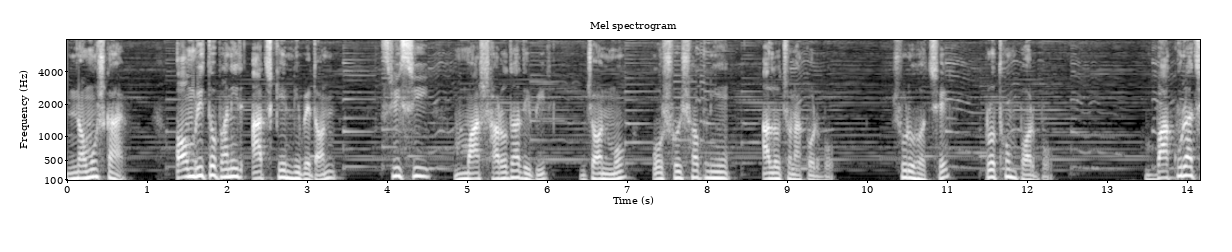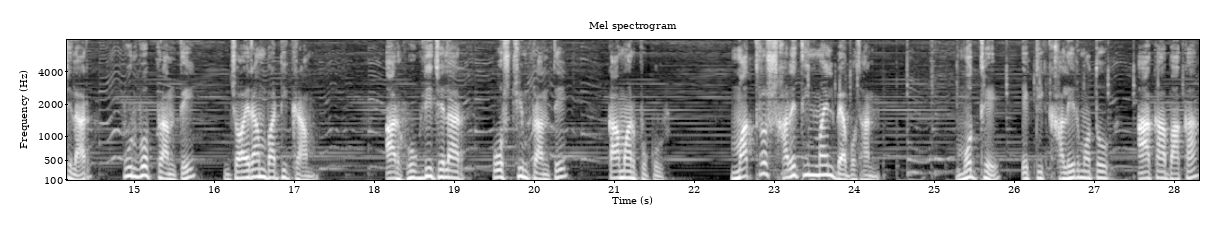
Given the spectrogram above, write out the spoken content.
নমস্কার। অমৃতবাণীর আজকের নিবেদন শ্রী শ্রী মা সারদা দেবীর জন্ম ও শৈশব নিয়ে আলোচনা করব। শুরু হচ্ছে প্রথম পর্ব। বাঁকুড়া জেলার পূর্ব প্রান্তে জয়রামবাটি গ্রাম আর হুগলি জেলার পশ্চিম প্রান্তে কামারপুকুর। মাত্র সাড়ে তিন মাইল ব্যবধান। মধ্যে একটি খালের মতো আঁকা বাঁকা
